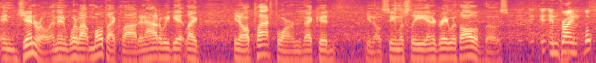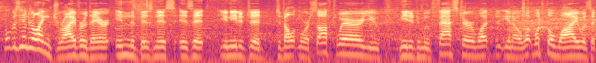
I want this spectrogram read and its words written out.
in general, and then what about multi-cloud, and how do we get like, you know, a platform that could, you know, seamlessly integrate with all of those. And Brian, what, what, was the underlying driver there in the business? Is it you needed to develop more software, you needed to move faster, what, you know, what, what's the why? Was it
